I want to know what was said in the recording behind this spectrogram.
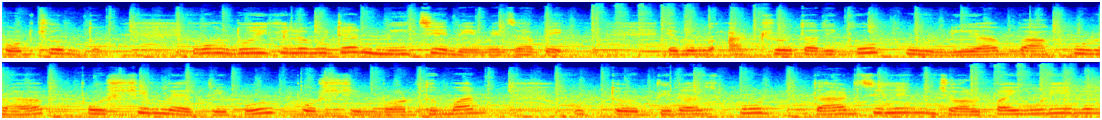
পর্যন্ত এবং দুই কিলোমিটার নিচে নেমে যাবে। এবং আঠেরো তারিখেও পুরুলিয়া, বাঁকুড়া, পশ্চিম মেদিনীপুর, পশ্চিম বর্ধমান, উত্তর দিনাজপুর, দার্জিলিং, জলপাইগুড়ি এবং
